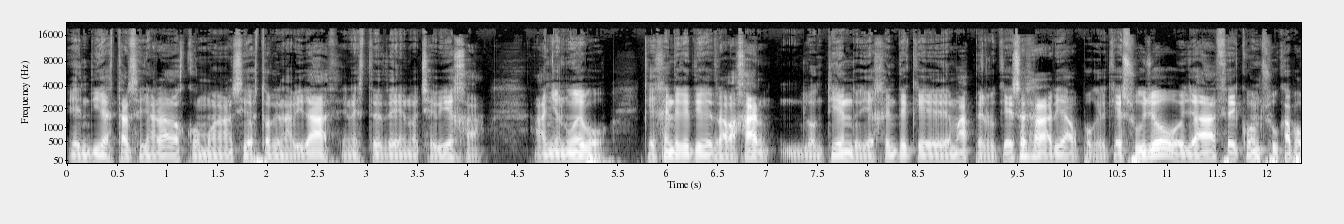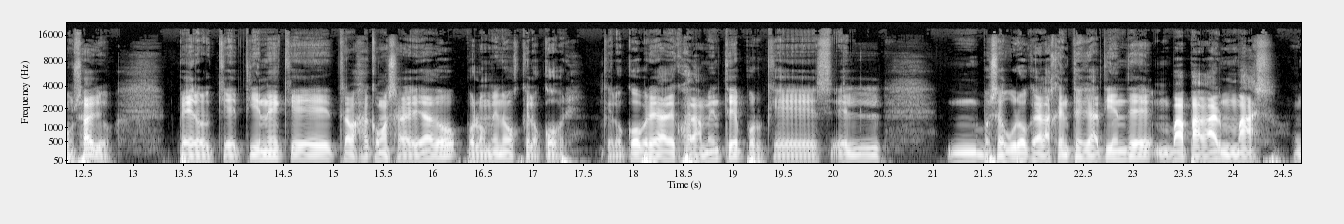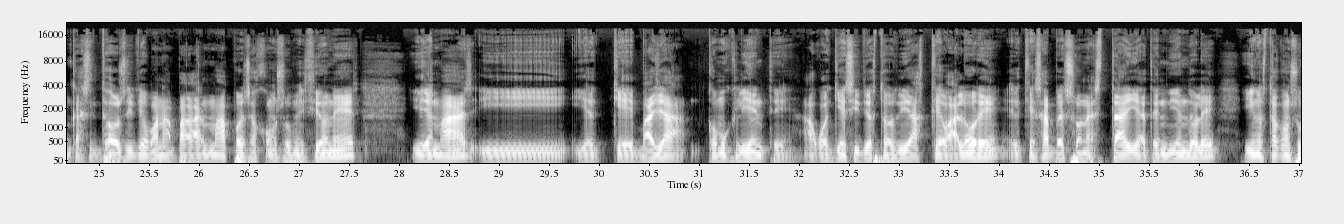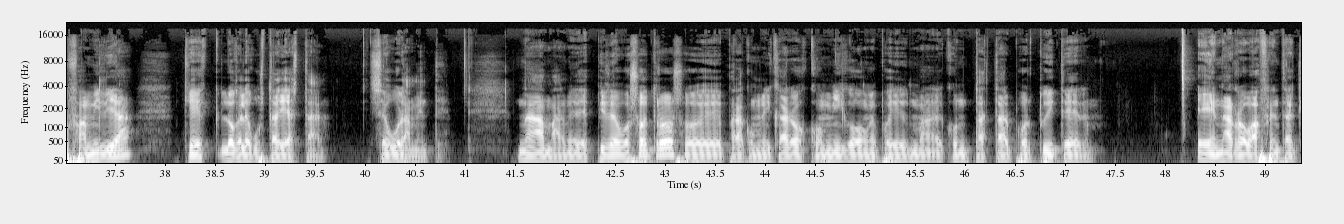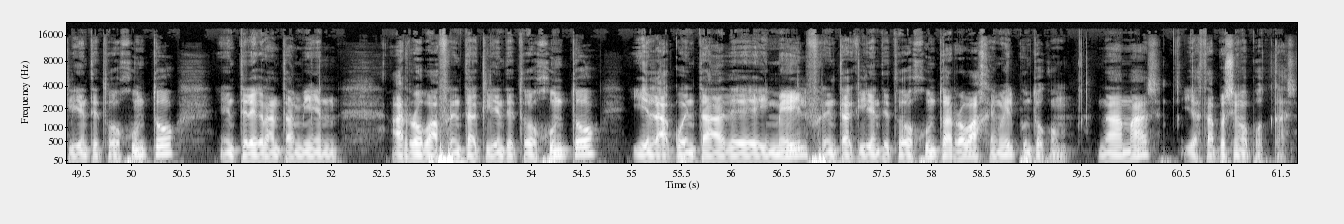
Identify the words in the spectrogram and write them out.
en días tan señalados como han sido estos de Navidad, en este de Nochevieja, Año Nuevo, que hay gente que tiene que trabajar, lo entiendo, y hay gente que demás, pero el que es asalariado, porque el que es suyo ya hace con su capa un sallo, pero el que tiene que trabajar como asalariado, por lo menos que lo cobre, que lo cobre adecuadamente porque él mm, pues seguro que a la gente que atiende va a pagar más, en casi todos los sitios van a pagar más por esas consumiciones y demás. Y, el que vaya como cliente a cualquier sitio estos días, que valore el que esa persona está ahí atendiéndole y no está con su familia, que es lo que le gustaría estar, seguramente. Nada más, me despido de vosotros. Eh, para comunicaros conmigo me podéis contactar por Twitter en arroba frente al cliente todo junto. En Telegram también arroba frente al cliente todo junto y en la cuenta de email frente al cliente todo junto. Nada más y hasta el próximo podcast.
